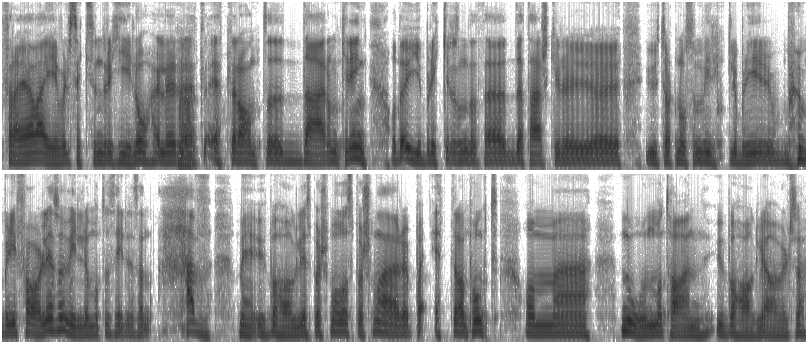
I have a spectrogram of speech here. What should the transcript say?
Freia veier vel 600 kilo, eller et, et eller annet eh, der omkring. Og det øyeblikket liksom dette, dette her skulle eh, utarte noe som virkelig blir, blir farlig, så vil det måtte stilles en haug med ubehagelige spørsmål. Og spørsmålet er på et eller annet punkt om eh, noen må ta en ubehagelig avgjørelse.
